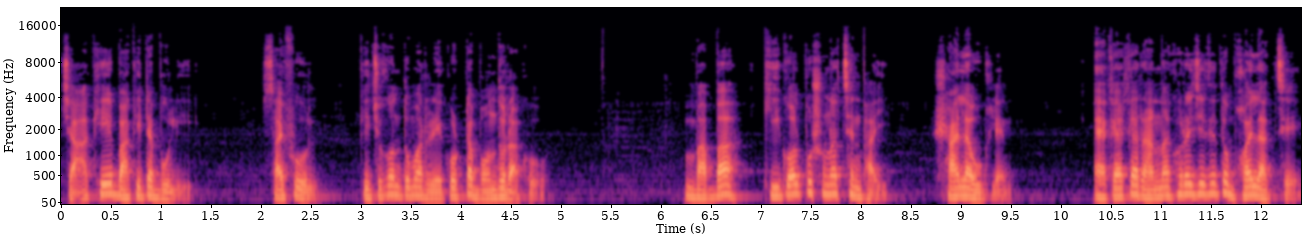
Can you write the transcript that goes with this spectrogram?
চা খেয়ে বাকিটা বলি। সাইফুল, কিছুক্ষণ তোমার রেকর্ডটা বন্ধ রাখো। বাবা কি গল্প শোনাচ্ছেন ভাই? শায়লা উঠলেন। একা একা রান্নাঘরে যেতে তো ভয় লাগছে।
